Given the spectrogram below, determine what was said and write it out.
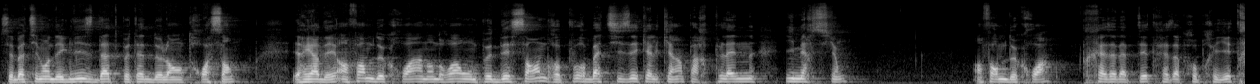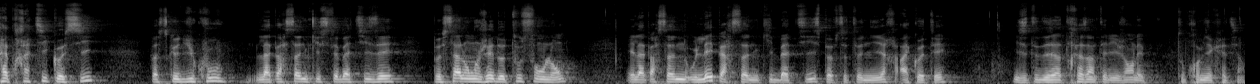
Ces bâtiments d'église datent peut-être de l'an 300. Et regardez, en forme de croix, un endroit où on peut descendre pour baptiser quelqu'un par pleine immersion. En forme de croix, très adapté, très approprié, très pratique aussi, parce que du coup, la personne qui se fait baptiser peut s'allonger de tout son long et la personne ou les personnes qui baptisent peuvent se tenir à côté. Ils étaient déjà très intelligents, les tout premiers chrétiens.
